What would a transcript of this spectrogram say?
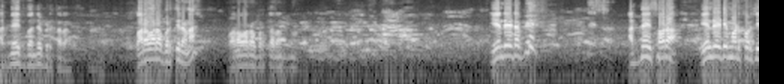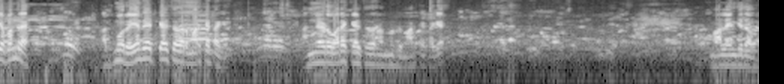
ಹದಿನೈದು ಬಂದ್ರೆ ಬಿಡ್ತಾರ ವಾರ ವಾರ ಬರ್ತೀರಣ್ಣ ವಾರ ವಾರ ಬರ್ತಾರಂತ ನೋಡಿ ಏನ್ ರೇಟ್ ಅಪ್ಪಿ? ಹದಿನೈದು ಸಾವಿರ. ಏನ್ ರೇಟಿಂಗ್ ಮಾಡ್ಕೊಡ್ತೀಯ ಬಂದ್ರೆ? ಹದಿಮೂರು. ಏನ್ ರೇಟ್ ಕೇಳ್ತಿದಾರೆ ಮಾರ್ಕೆಟ್ ಆಗಿ? ಹನ್ನೆರಡುವರೆ ಕೇಳ್ತಿದಾರೆ ನೋಡ್ರಿ ಮಾರ್ಕೆಟ್ ಆಗಿ. ಮಾಲ್ ಹೆಂಗಿದಾವೆ?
